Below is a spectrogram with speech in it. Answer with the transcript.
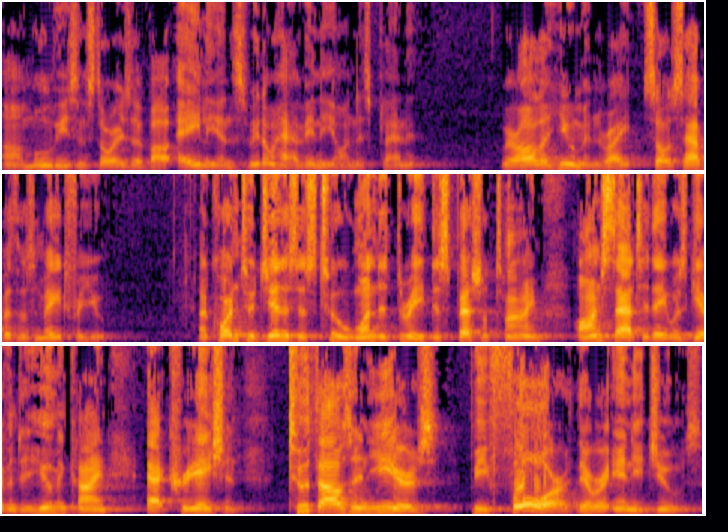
um, movies and stories about aliens, we don't have any on this planet. We're all a human, right? So Sabbath was made for you. According to Genesis 2 1 to 3, this special time on Saturday was given to humankind at creation, 2,000 years before there were any Jews.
